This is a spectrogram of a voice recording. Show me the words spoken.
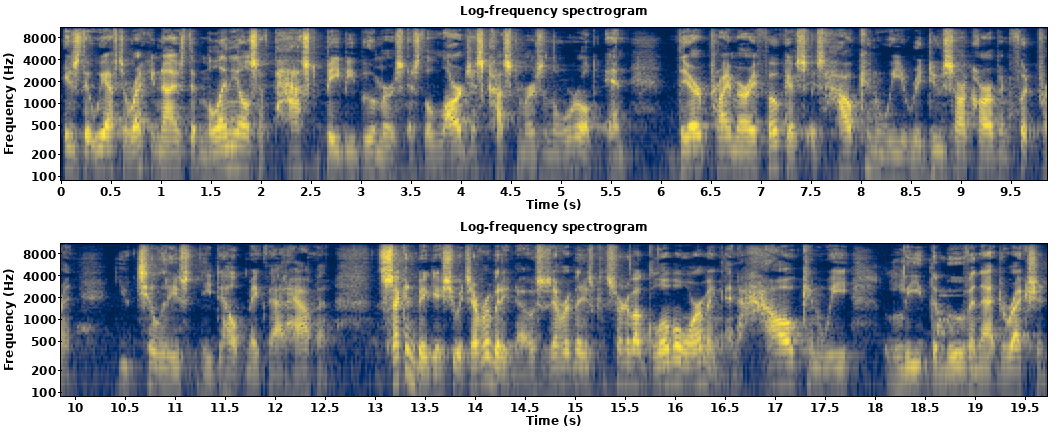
is that we have to recognize that millennials have passed baby boomers as the largest customers in the world. And their primary focus is how can we reduce our carbon footprint? Utilities need to help make that happen. The second big issue, which everybody knows, is everybody's concerned about global warming and how can we lead the move in that direction.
